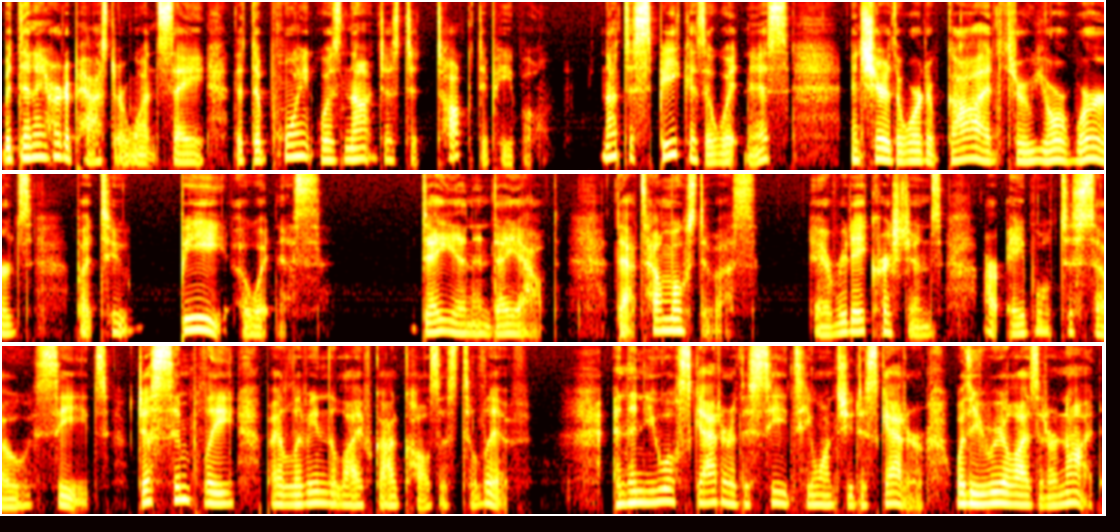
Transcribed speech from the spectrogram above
But then I heard a pastor once say that the point was not just to talk to people, not to speak as a witness and share the word of God through your words, but to be a witness day in and day out. That's how most of us, everyday Christians, are able to sow seeds, just simply by living the life God calls us to live. And then you will scatter the seeds He wants you to scatter, whether you realize it or not.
